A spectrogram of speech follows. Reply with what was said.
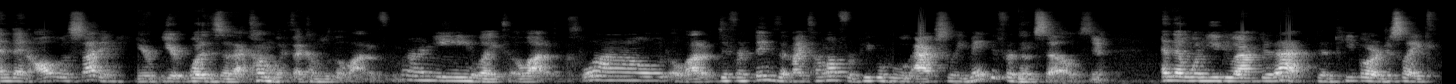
And then all of a sudden you're you're what does that come with? That comes with a lot of money like a lot of clout a lot of different things that might come up for people who actually make it for themselves. Yeah. and then what do you do after that? Then people are just like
